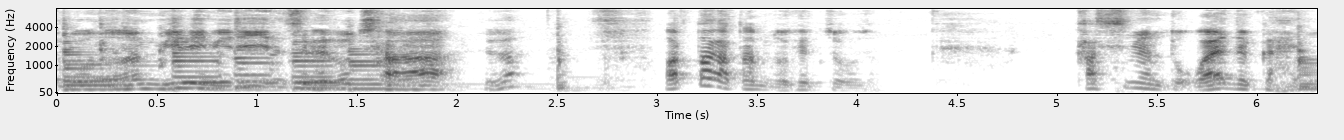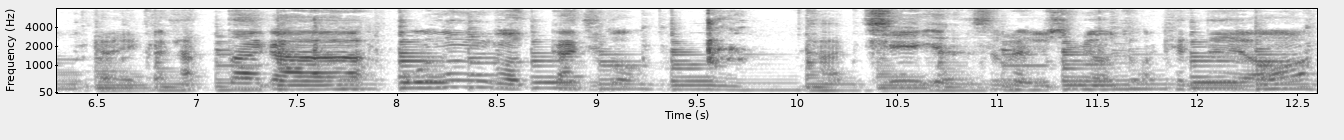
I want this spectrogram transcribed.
정도는 미리 미리 연습해 놓자. 그죠? 왔다 갔다 하면 좋겠죠. 그죠? 갔으면 또 와야 될 거 아닙니까? 그러니까 갔다가 오는 것까지도 같이 연습을 해주시면 좋겠네요.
